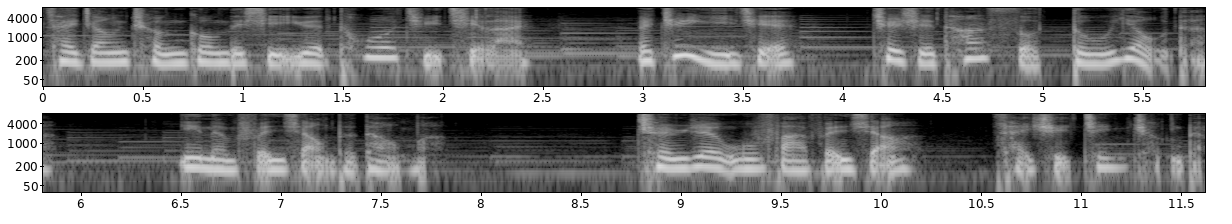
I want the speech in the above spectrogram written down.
才将成功的喜悦托举起来，而这一切却是他所独有的，你能分享得到吗？承认无法分享，才是真诚的。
